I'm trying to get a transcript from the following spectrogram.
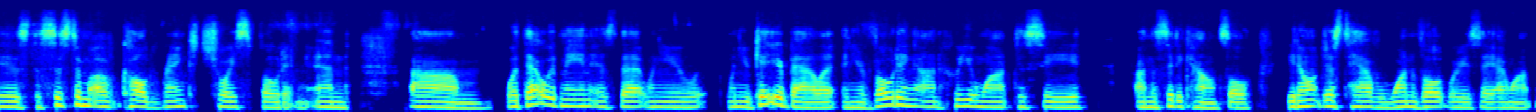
is the system of called ranked choice voting and um, what that would mean is that when you when you get your ballot and you're voting on who you want to see on the city council you don't just have one vote where you say i want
